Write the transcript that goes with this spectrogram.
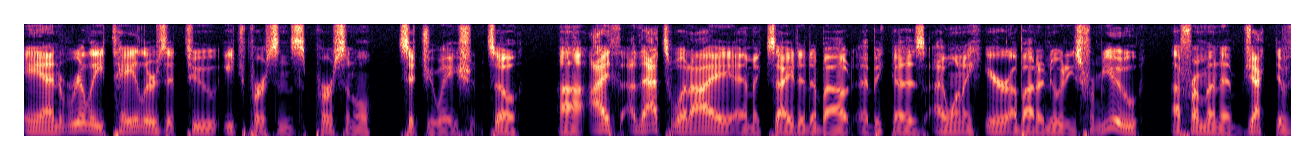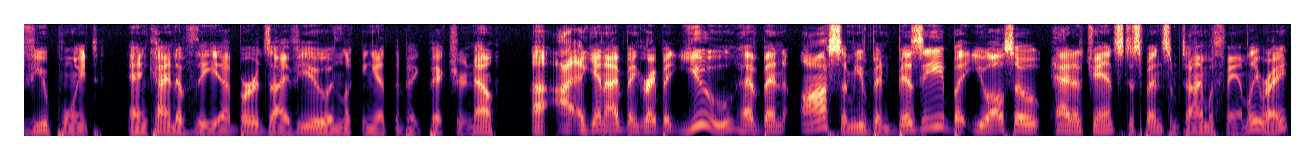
and really tailors it to each person's personal situation. So uh, I th- that's what I am excited about uh, because I want to hear about annuities from you uh, from an objective viewpoint and kind of the uh, bird's eye view and looking at the big picture. Now, uh, I, again, I've been great, but you have been awesome. You've been busy, but you also had a chance to spend some time with family, right?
